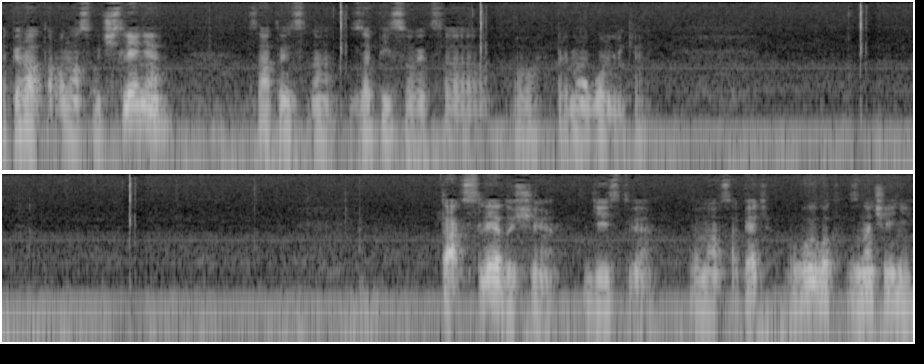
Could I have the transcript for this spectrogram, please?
оператор у нас вычисление, соответственно, записывается в прямоугольнике. Так, следующее действие у нас опять вывод значений.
